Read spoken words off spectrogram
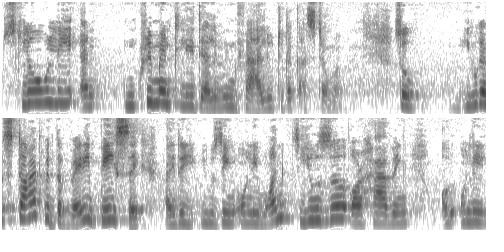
slowly and incrementally delivering value to the customer. So you can start with the very basic, either using only one user or having only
